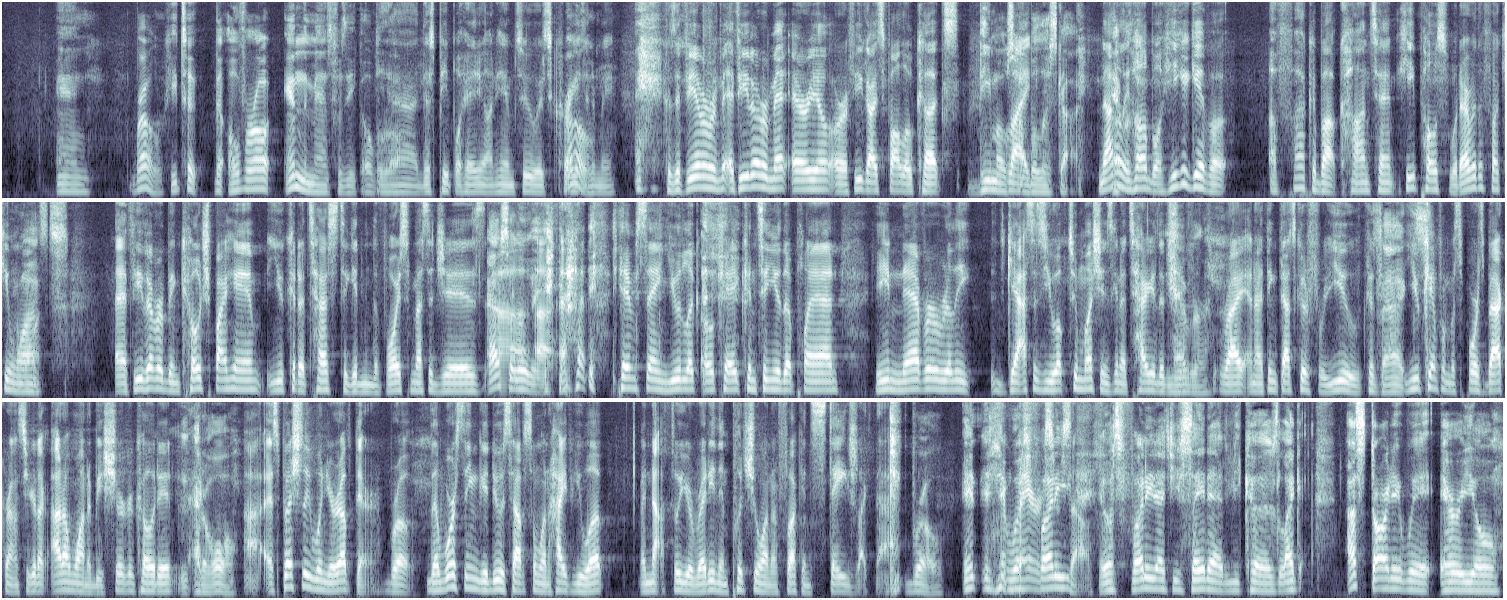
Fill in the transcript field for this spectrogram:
and bro, he took the overall and the men's physique overall. Yeah, there's people hating on him too. It's crazy Bro. to me. Because if you ever if you've ever met Ariel or if you guys follow Cuts, The most like, humblest guy. Not only humble, he could give a a fuck about content. He posts whatever the fuck he wants. If you've ever been coached by him, you could attest to getting the voice messages. uh, Absolutely. uh, him saying you look okay, continue the plan. He never really gasses you up too much. And he's gonna tell you the Never. truth, right? And I think that's good for you because you came from a sports background, so you're like, I don't want to be sugarcoated at all. uh, especially when you're up there, bro. The worst thing you can do is have someone hype you up and not feel you're ready, then put you on a fucking stage like that. bro. It, it, it was funny. yourself. It was funny that you say that because, like, I started with Ariel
